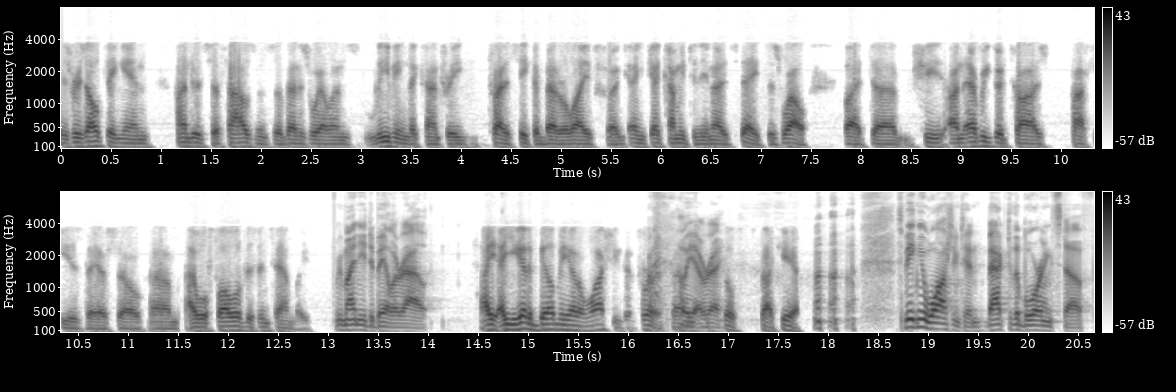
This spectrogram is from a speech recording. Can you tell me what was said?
is resulting in hundreds of thousands of Venezuelans leaving the country, try to seek a better life, uh, and get coming to the United States as well. But she, on every good cause, Paki is there. So um, I will follow this intently. We might need to bail her out. I, I, you got to bail me out of Washington first. oh yeah, right. Still here. Speaking of Washington, back to the boring stuff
